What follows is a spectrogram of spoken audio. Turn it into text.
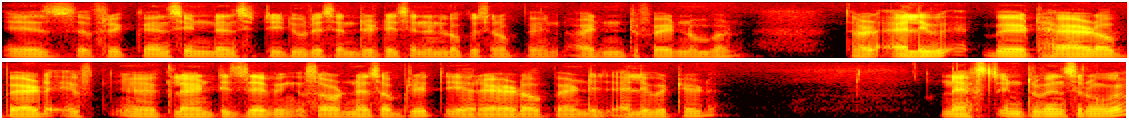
is frequency intensity duration radiation and location of pain identified number third elevate head of bed if uh, client is having shortness of breath here head of bed is elevated next intervention होगा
